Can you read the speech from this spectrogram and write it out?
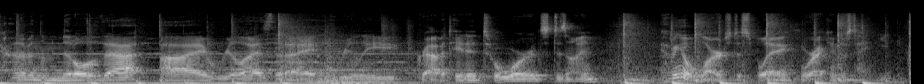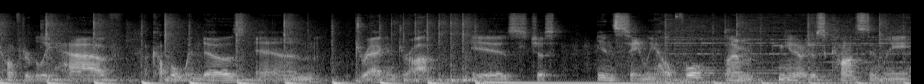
Kind of in the middle of that, I realized that I really gravitated towards design. Having a large display where I can just comfortably have a couple windows and drag and drop is just insanely helpful. I'm, you know, just constantly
